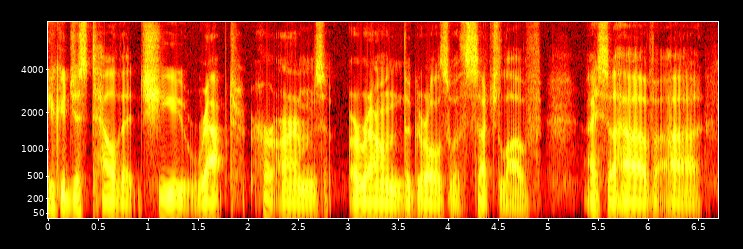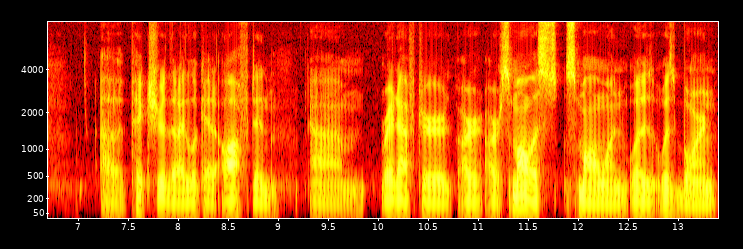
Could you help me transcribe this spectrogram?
You could just tell that she wrapped her arms around the girls with such love. I still have uh, a picture that I look at often. Um, right after our, our smallest small one was was born,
